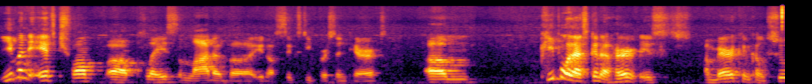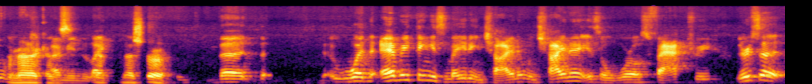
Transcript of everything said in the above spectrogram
even if Trump uh, placed a lot of uh, you know sixty percent tariffs, um, people that's going to hurt is American consumers. Americans. I mean, like yeah, that's true. The, the when everything is made in China, when China is a world's factory, there's a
